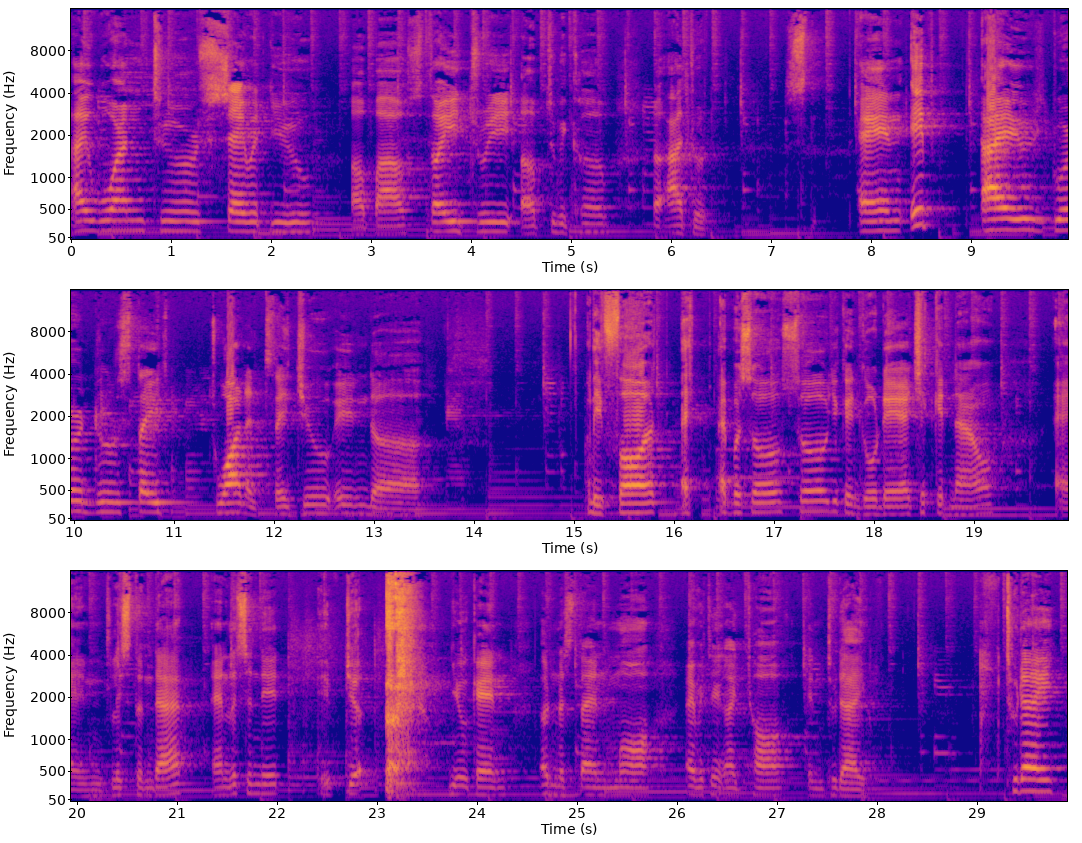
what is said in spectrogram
I want to share with you about stage three of to become an adult. And if I were to stage one and stage two in the before episode, so you can go there, check it now, and listen that and listen it. If you, you can understand more everything I talk in today. Today,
